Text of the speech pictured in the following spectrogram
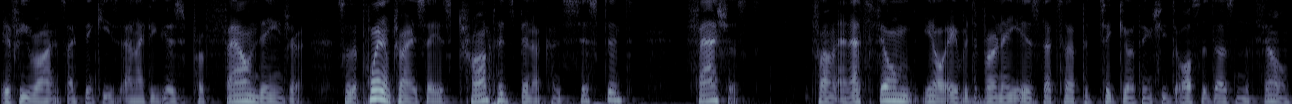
if he runs. I think he's, and I think there's profound danger. So the point I'm trying to say is Trump has been a consistent fascist from, and that's film. You know, Ava DuVernay is that's a particular thing she also does in the film.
